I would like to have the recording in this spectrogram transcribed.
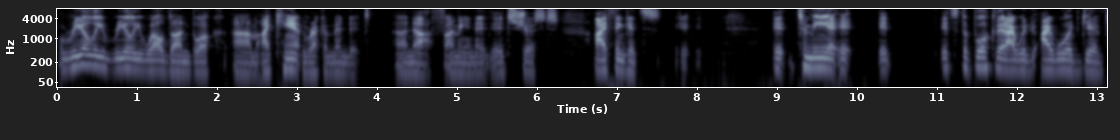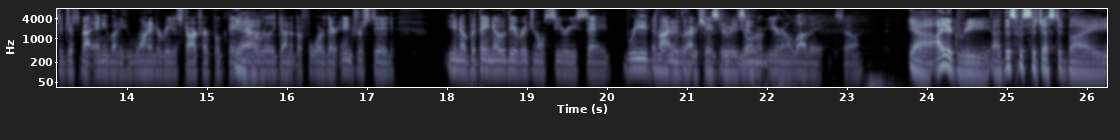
really really well done book. Um, i can't recommend it enough. I mean it, it's just i think it's it, it to me it it it's the book that I would I would give to just about anybody who wanted to read a Star Trek book. They've Yeah. never really done it before. They're interested, you know, but they know the original series. Say read And Prime know the original Directive. series, you, yeah. you're, you're gonna love it. So Yeah, I agree. Uh, this was suggested by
